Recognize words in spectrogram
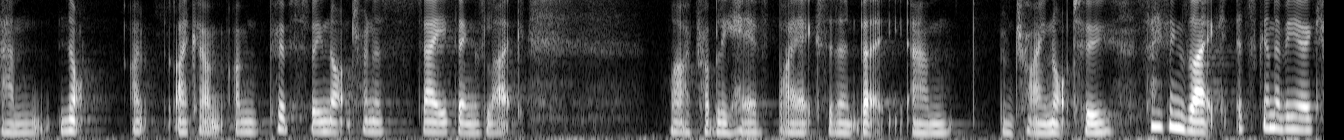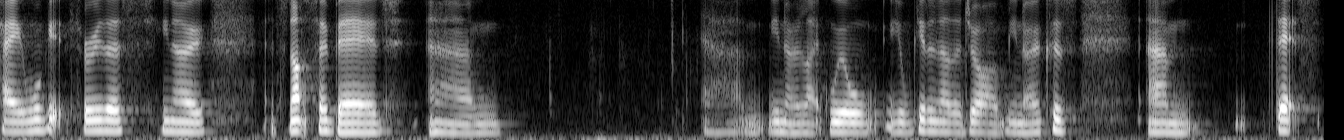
um, not, I, like I'm, I'm purposefully not trying to say things like, well, I probably have by accident, but um, I'm trying not to say things like, it's going to be okay, we'll get through this, you know, it's not so bad. Um, um, you know, like we'll you'll get another job, you know, because um, that's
